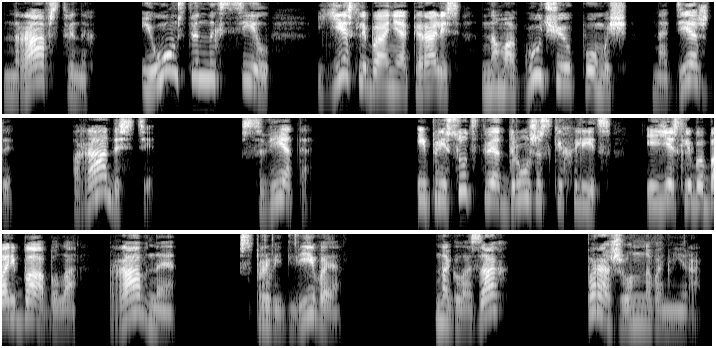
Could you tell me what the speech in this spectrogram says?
нравственных и умственных сил, если бы они опирались на могучую помощь надежды, радости, света и присутствия дружеских лиц, и если бы борьба была равная, справедливая, на глазах пораженного мира.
